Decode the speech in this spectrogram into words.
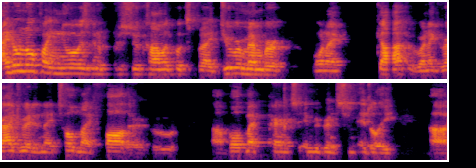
I don't know if I knew I was going to pursue comic books, but I do remember when I got when I graduated and I told my father, who uh, both my parents, immigrants from Italy, uh,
